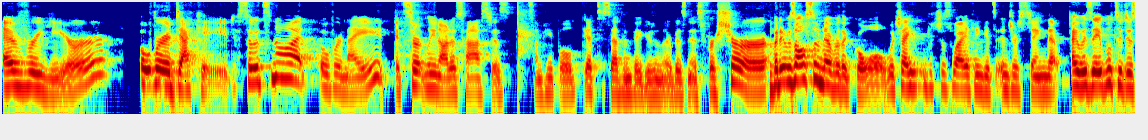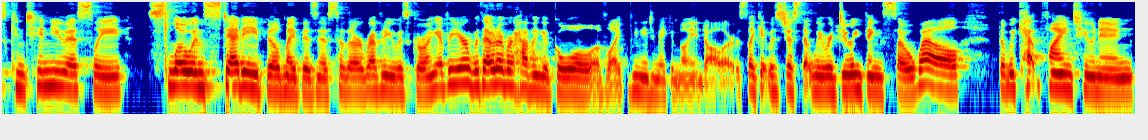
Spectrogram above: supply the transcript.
every year over a decade. So it's not overnight. It's certainly not as fast as some people get to seven figures in their business for sure. But it was also never the goal, which I which is why I think it's interesting that I was able to just continuously slow and steady build my business so that our revenue was growing every year without ever having a goal of like we need to make a million dollars. Like it was just that we were doing things so well that we kept fine tuning,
